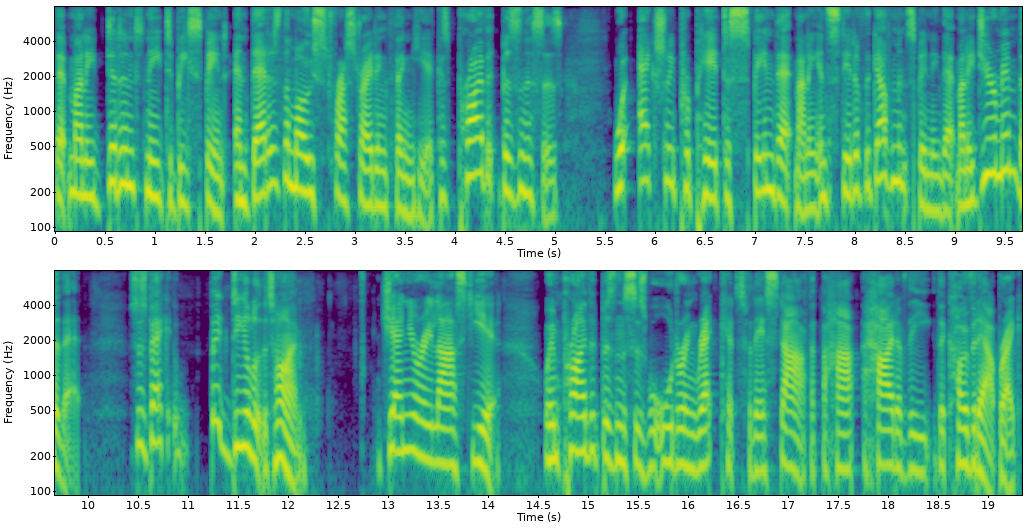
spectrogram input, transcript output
That money didn't need to be spent, and that is the most frustrating thing here because private businesses were actually prepared to spend that money instead of the government spending that money. Do you remember that? This was back big deal at the time. January last year, when private businesses were ordering rat kits for their staff at the height of the, the COVID outbreak.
